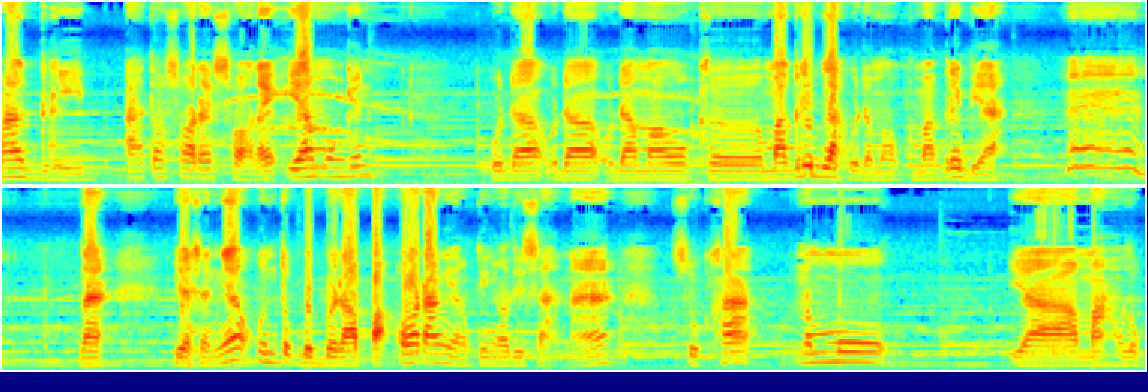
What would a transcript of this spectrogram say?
maghrib atau sore-sore, ya mungkin udah udah udah mau ke maghrib lah, udah mau ke maghrib ya. Hmm. Nah, biasanya untuk beberapa orang yang tinggal di sana suka nemu ya makhluk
